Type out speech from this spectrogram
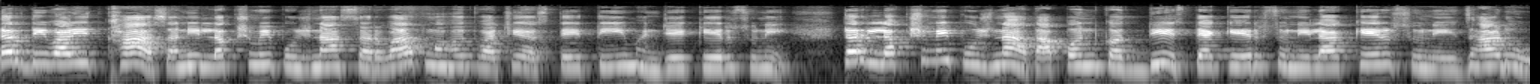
तर दिवाळीत खास आणि लक्ष्मीपूजनात सर्वात महत्त्वाची असते. ती म्हणजे केरसुनी तर लक्ष्मी पूजनात आपण कधीच त्या केरसुनीला केरसुनी झाडू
